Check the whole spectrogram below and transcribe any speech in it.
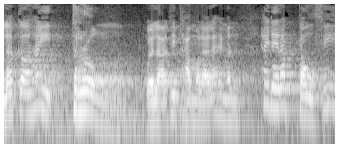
แล้วก็ให้ตรงเวลาที่ทำอะไรแล้วให้มันให้ได้รับเตาฟี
